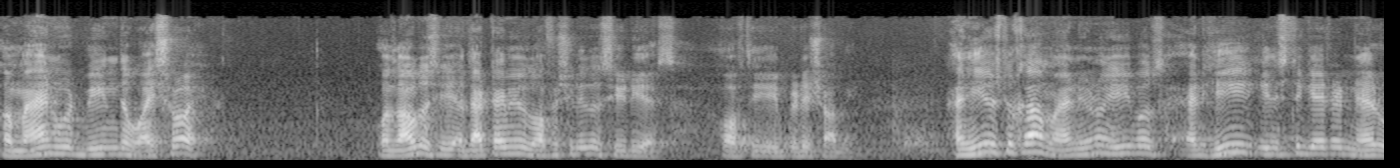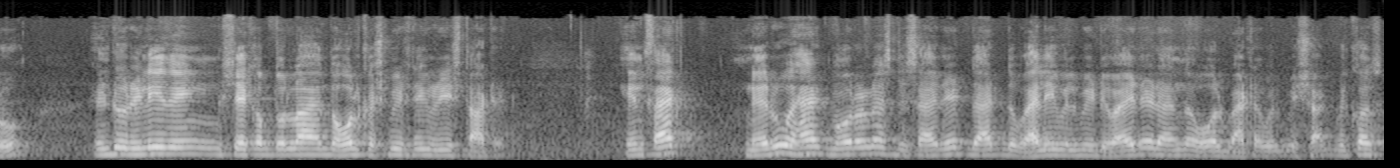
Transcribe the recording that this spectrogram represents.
A man would be in the Viceroy. Well, now the, at that time he was officially the CDS of the British Army, and he used to come, and you know he was, and he instigated Nehru into releasing Sheikh Abdullah, and the whole Kashmir thing restarted. In fact, Nehru had more or less decided that the valley will be divided and the whole matter will be shut because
